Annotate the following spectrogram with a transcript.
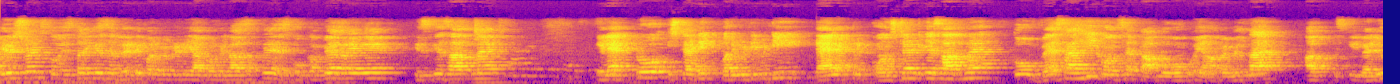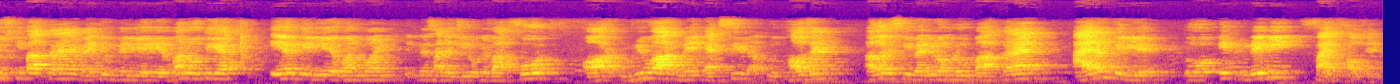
डियर स्टूडेंट्स तो इस तरीके से रिलेटिव परमिटिविटी आप लोग निकाल सकते हैं, इसको कंपेयर करेंगे। इसके साथ में इलेक्ट्रोस्टैटिक परमिटिविटी डाइलेक्ट्रिक कांस्टेंट के साथ में तो वैसा ही कॉन्सेप्ट आप लोगों को यहाँ पे मिलता है। अब इसकी वैल्यूज़ की बात करें वैक्यूम के लिए ये वन होती है एयर के लिए वन पॉइंट इतने सारे ज़ीरो के बाद फोर और म्यू आर में एक्सीड अप टू थाउज़ेंड अगर इसकी वैल्यू हम लोग बात करें आयरन के लिए तो it may be five thousand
